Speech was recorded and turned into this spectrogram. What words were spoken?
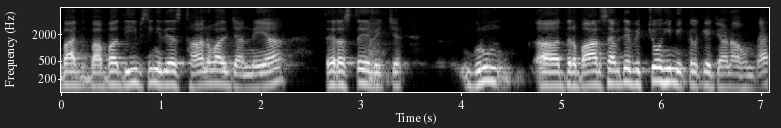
ਬਾਬਾ ਦੀਪ ਸਿੰਘ ਦੇ ਸਥਾਨ ਵੱਲ ਜਾਂਦੇ ਆ ਤੇ ਰਸਤੇ ਵਿੱਚ ਗੁਰੂ ਦਰਬਾਰ ਸਾਹਿਬ ਦੇ ਵਿੱਚੋਂ ਹੀ ਨਿਕਲ ਕੇ ਜਾਣਾ ਹੁੰਦਾ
